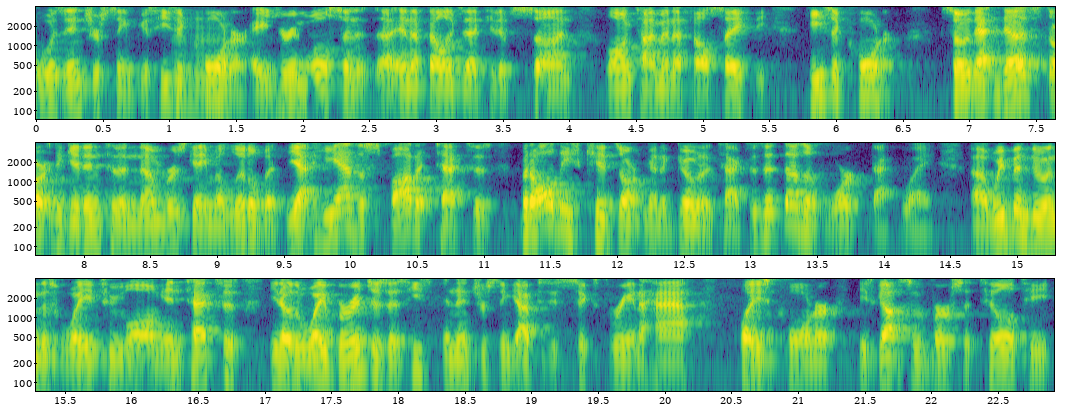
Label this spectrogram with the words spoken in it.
was interesting because he's a mm-hmm. corner. Adrian Wilson, uh, NFL executive son, longtime NFL safety. He's a corner. So that does start to get into the numbers game a little bit. Yeah, he has a spot at Texas, but all these kids aren't going to go to Texas. It doesn't work that way. Uh, we've been doing this way too long in Texas. You know, the way Bridges is, he's an interesting guy because he's six three and a half plays corner. He's got some versatility,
